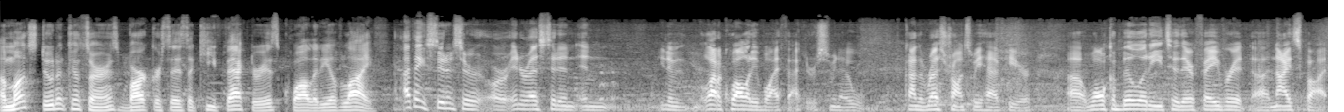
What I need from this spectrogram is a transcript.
Amongst student concerns, Barker says a key factor is quality of life. I think students are, are interested in, in, you know, a lot of quality of life factors, you know, kind of restaurants we have here, uh, walkability to their favorite uh, night spot.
